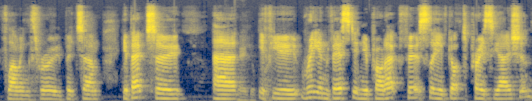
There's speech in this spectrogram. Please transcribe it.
flowing through. But um, you're back to uh, if you reinvest in your product, firstly, you've got depreciation.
